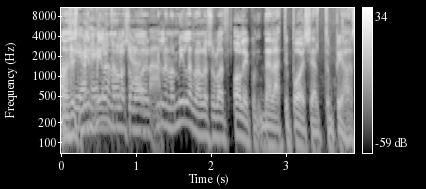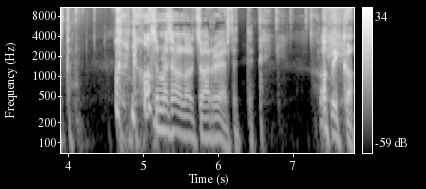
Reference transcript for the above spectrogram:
No siis millainen olo sulla, millainen, millainen olo sulla oli, kun ne lähti pois sieltä pihasta? No, Semmoinen olo, että sua on ryöstetty. Oliko?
